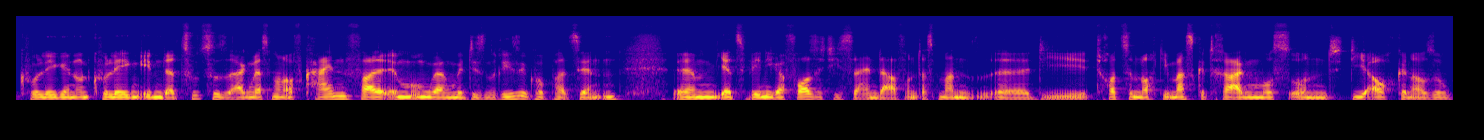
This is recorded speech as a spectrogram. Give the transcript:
Kolleginnen und Kollegen eben dazu zu sagen, dass man auf keinen keinen Fall im Umgang mit diesen Risikopatienten ähm, jetzt weniger vorsichtig sein darf und dass man äh, die trotzdem noch die Maske tragen muss und die auch genauso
